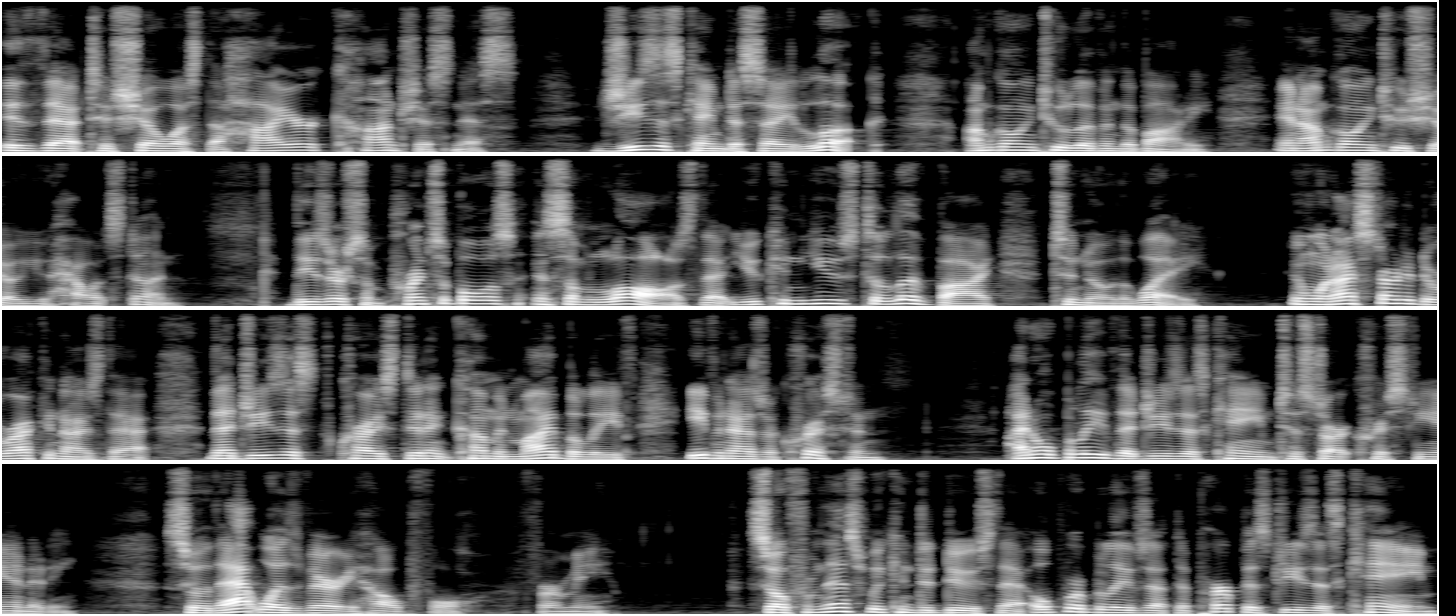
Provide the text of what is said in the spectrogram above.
is that to show us the higher consciousness. Jesus came to say, Look, I'm going to live in the body, and I'm going to show you how it's done. These are some principles and some laws that you can use to live by to know the way. And when I started to recognize that, that Jesus Christ didn't come in my belief, even as a Christian, I don't believe that Jesus came to start Christianity. So that was very helpful for me. So from this, we can deduce that Oprah believes that the purpose Jesus came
